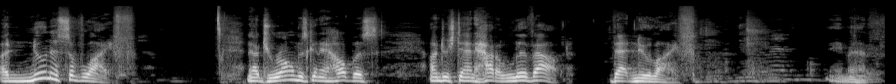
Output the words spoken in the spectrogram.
a newness of life. Now, Jerome is going to help us understand how to live out that new life. Amen. Amen.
